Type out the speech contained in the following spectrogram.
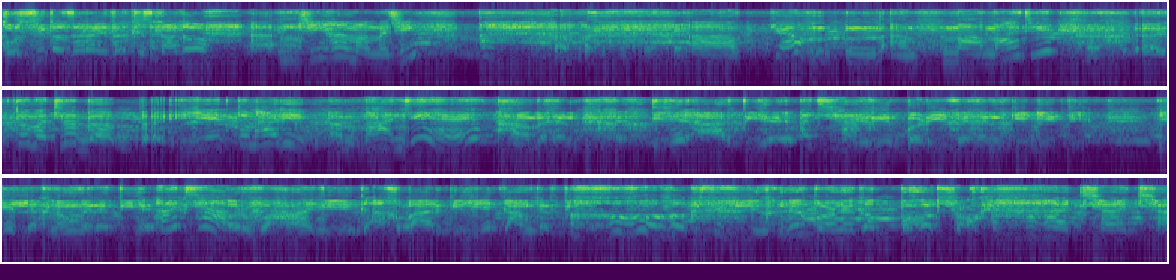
कुर्सी तो जरा इधर खिसका दो। जी हाँ मामा जी। आ, क्या मामा जी? तो मतलब ये तुम्हारी भांजी है? हाँ बहन ये आरती है अच्छा। मेरी बड़ी बहन की बेटी। ये लखनऊ में रहती है अच्छा। और वहाँ एक अखबार के लिए काम करती है। इसे लिखने पढ़ने का बहुत शौक है। अच्छा अच्छा।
